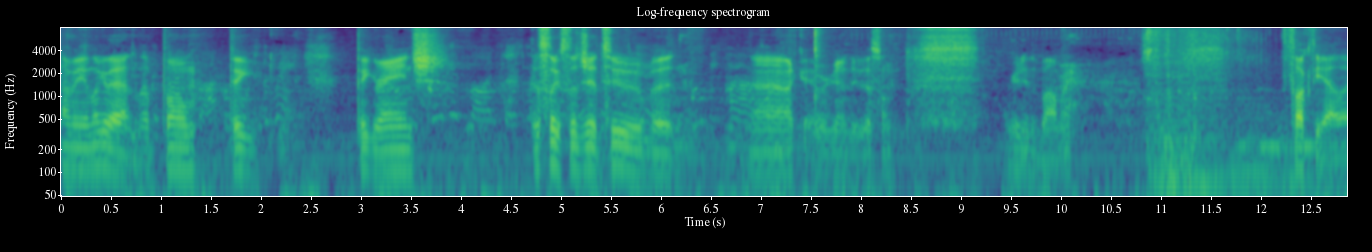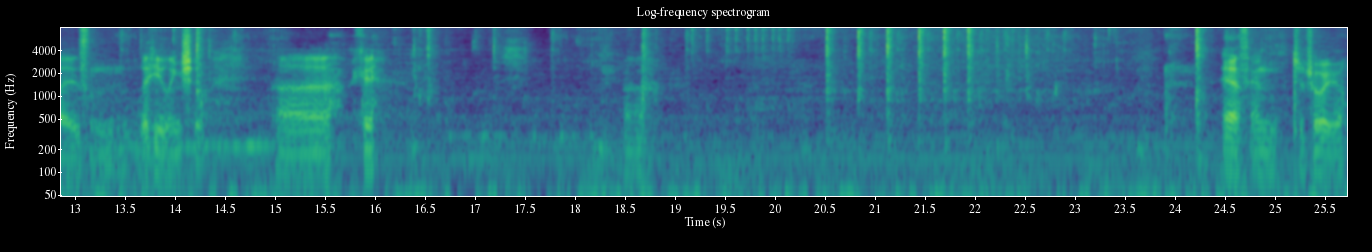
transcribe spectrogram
I mean, look at that. Boom, big, big range. This looks legit too, but uh, okay, we're gonna do this one. We're gonna do the bomber. Fuck the allies and the healing shit. Uh, okay. Uh, F and tutorial.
